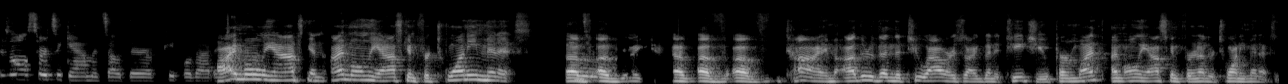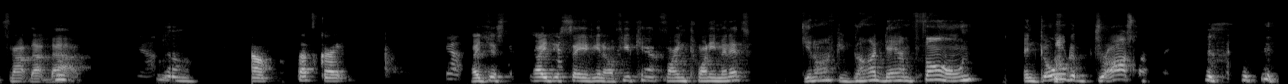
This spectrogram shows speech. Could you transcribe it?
There's all sorts of gamuts out there of people that I'm only asking, I'm only asking for 20 minutes of, mm. of, of, of, of time other than the two hours I'm going to teach you per month. I'm only asking for another 20 minutes. It's not that bad. Yeah. No. Oh, that's great. Yeah. I just, I just say, you know, if you can't find 20 minutes, get off your goddamn phone and go to draw something.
